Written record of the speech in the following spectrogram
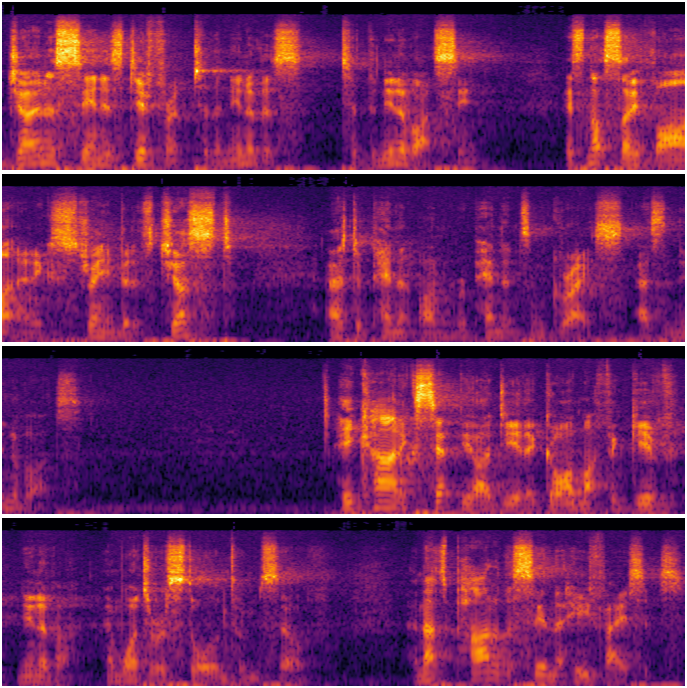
Jonah's sin is different to the Ninevites, to the Ninevites' sin. It's not so violent and extreme, but it's just as dependent on repentance and grace as the Ninevites. He can't accept the idea that God might forgive Nineveh and want to restore them to himself. And that's part of the sin that he faces.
